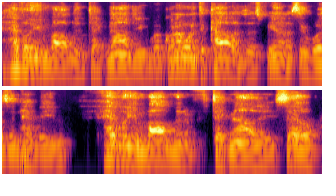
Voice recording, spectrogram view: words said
heavily involved in technology. Look, when I went to college, let's be honest, there wasn't heavy, heavily involvement of technology. So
